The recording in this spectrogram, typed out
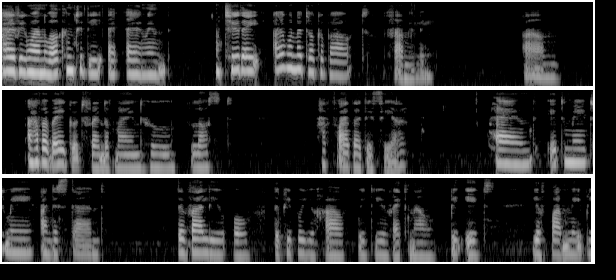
Hi everyone, welcome to the uh, and today I want to talk about family. Um, I have a very good friend of mine who lost her father this year, and it made me understand the value of the people you have with you right now, be it your family, be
